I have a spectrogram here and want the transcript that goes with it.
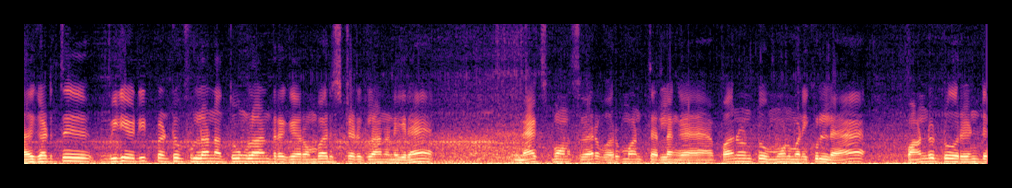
அதுக்கடுத்து வீடியோ எடிட் பண்ணிட்டு ஃபுல்லாக நான் தூங்கலான் இருக்கேன். ரொம்ப ரெஸ்ட் எடுக்கலான்னு நினைக்கிறேன். மேக்ஸ் போனஸ் வேறு வருமானு தெரிலங்க பதினொன்று டு மூணு மணிக்குள்ளே பன்னெண்டு டு ரெண்டு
